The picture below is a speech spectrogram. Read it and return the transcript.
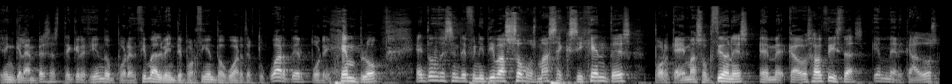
en que la empresa esté creciendo por encima del 20% quarter to quarter, por ejemplo. Entonces, en definitiva, somos más exigentes porque hay más opciones en mercados alcistas que en mercados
